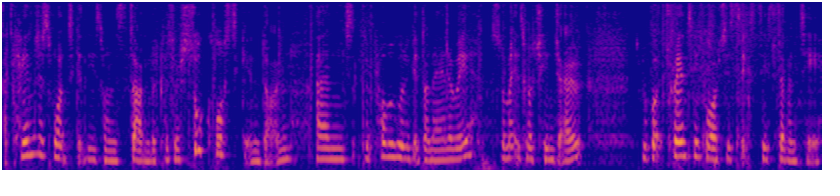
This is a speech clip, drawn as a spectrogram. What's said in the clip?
I kind of just want to get these ones done because they're so close to getting done and they're probably going to get done anyway, so might as well change it out. So we've got 20, 40, 60, 70.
